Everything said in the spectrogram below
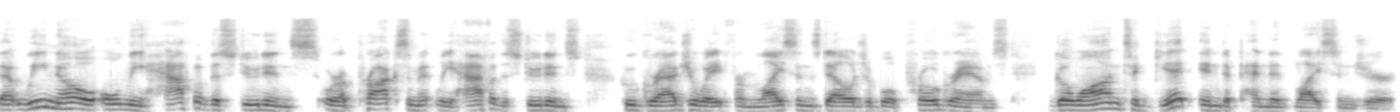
that we know only half of the students or approximately half of the students who graduate from licensed eligible programs go on to get independent licensure.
